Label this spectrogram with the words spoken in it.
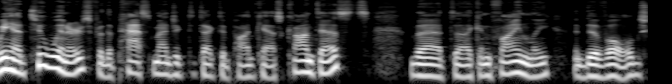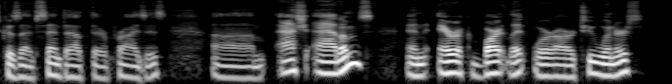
we had two winners for the past Magic Detective podcast contests that I can finally divulge because I've sent out their prizes. Um, Ash Adams and Eric Bartlett were our two winners.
